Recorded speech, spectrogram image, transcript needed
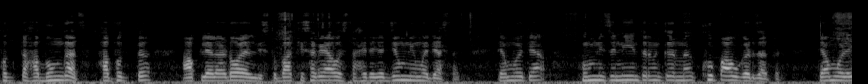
फक्त हा भुंगाच हा फक्त आपल्याला डोळ्याला दिसतो. बाकी सगळ्या अवस्था आहे त्याच्या जमिनीमध्ये असतात. त्यामुळे त्या हुमणीचं नियंत्रण करणं खूप अवघड जातं. त्यामुळे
